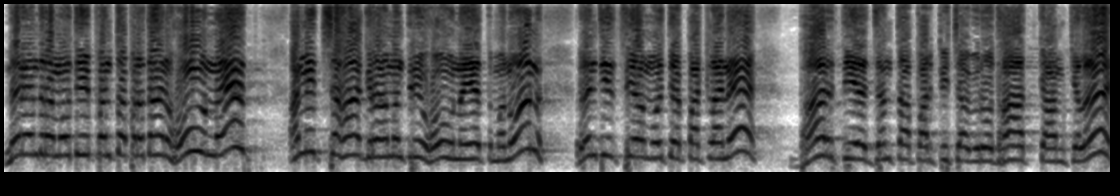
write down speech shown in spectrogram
नरेंद्र मोदी पंतप्रधान होऊ नयेत अमित शहा गृहमंत्री होऊ नयेत म्हणून रणजित सिंह मोहिते पाटलाने भारतीय जनता पार्टीच्या विरोधात काम केलंय.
